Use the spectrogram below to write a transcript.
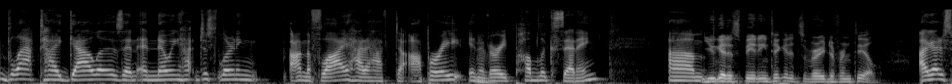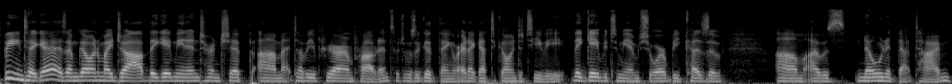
black tie galas and, and knowing how, just learning on the fly how to have to operate in a very public setting. Um, you get a speeding ticket, it's a very different deal. I got a speeding ticket as I'm going to my job. They gave me an internship um, at WPR in Providence, which was a good thing, right? I got to go into TV. They gave it to me, I'm sure, because of um, I was known at that time.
